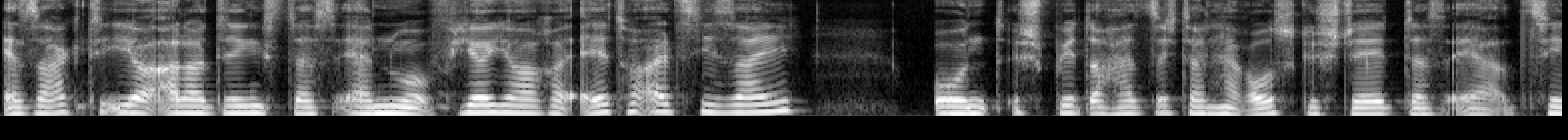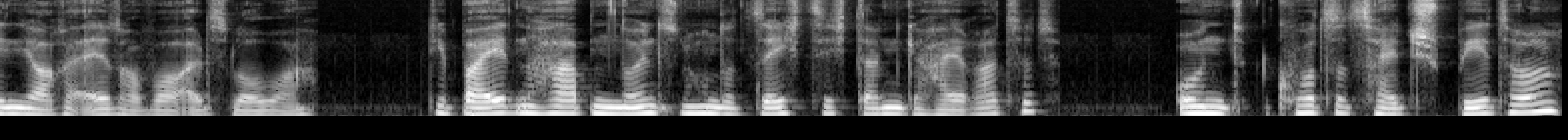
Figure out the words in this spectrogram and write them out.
Er sagte ihr allerdings, dass er nur vier Jahre älter als sie sei, und später hat sich dann herausgestellt, dass er zehn Jahre älter war als Laura. Die beiden haben 1960 dann geheiratet und kurze Zeit später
